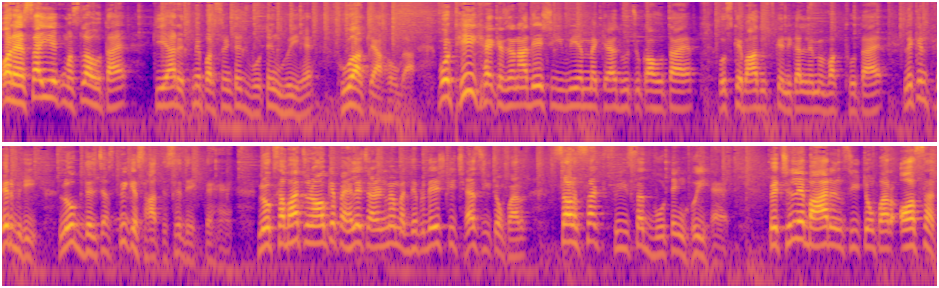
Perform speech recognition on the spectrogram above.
और ऐसा ही एक मसला होता है कि यार इतने परसेंटेज वोटिंग हुई है, हुआ क्या होगा? वो ठीक है कि जनादेश ईवीएम में कैद हो चुका होता है, उसके बाद उसके निकलने में वक्त होता है, लेकिन फिर भी लोग दिलचस्पी के साथ इसे देखते हैं। लोकसभा चुनाव के पहले चरण में मध्य प्रदेश की छह सीटों पर सड़सठ फ़ीसद वोटिंग हुई है। पिछले बार इन सीटों पर औसत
